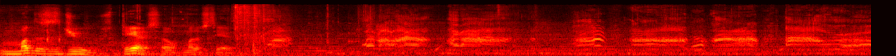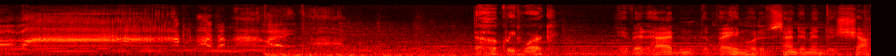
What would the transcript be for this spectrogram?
Mother's Jews. Tears. Oh, mother's tears. Pain would have sent him into shock,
